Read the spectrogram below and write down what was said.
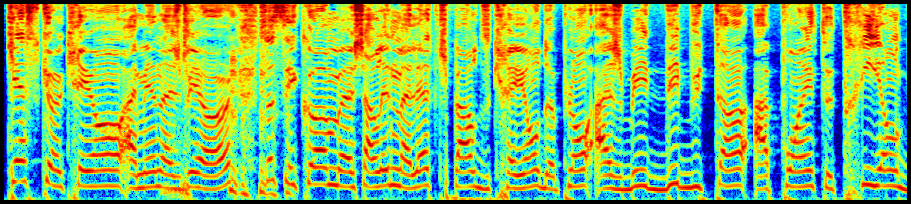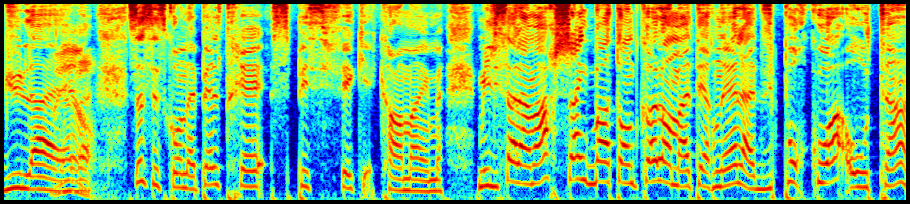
Qu'est-ce qu'un crayon Amine HB11? ça, c'est comme euh, Charline Mallette qui parle du crayon de plomb HB débutant à pointe triangulaire. Ça, c'est ce qu'on appelle très spécifique quand même. Mélissa Lamarche, 5 bâtons de colle en maternelle, a dit pourquoi autant?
